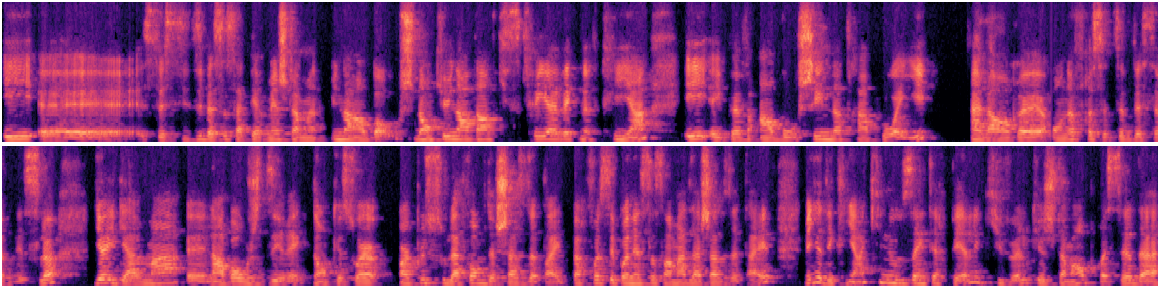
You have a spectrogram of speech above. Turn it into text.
Et euh, ceci dit, ben ça, ça permet justement une embauche. Donc, il y a une entente qui se crée avec notre client et ils peuvent embaucher notre employé. Alors, euh, on offre ce type de service-là. Il y a également euh, l'embauche directe, donc que soit un peu sous la forme de chasse de tête. Parfois, c'est pas nécessairement de la chasse de tête, mais il y a des clients qui nous interpellent et qui veulent que justement on procède à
